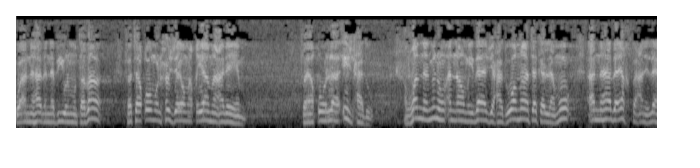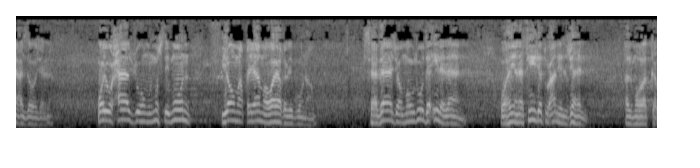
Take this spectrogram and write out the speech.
وأن هذا النبي المنتظر فتقوم الحجة يوم القيامة عليهم. فيقول لا اجحدوا. ظنا منهم أنهم إذا جحدوا وما تكلموا أن هذا يخفى عن الله عز وجل. ويحاجهم المسلمون يوم القيامة ويغلبونهم. سذاجة موجودة إلى الآن وهي نتيجة عن الجهل المركب.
